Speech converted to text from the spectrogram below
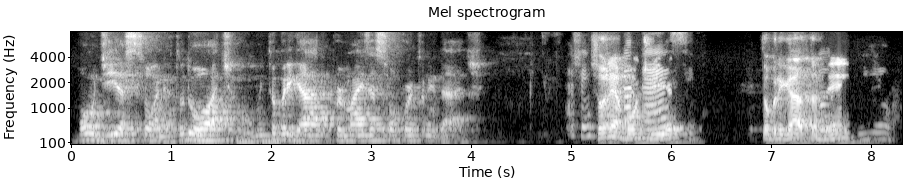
Bom dia, Sônia, tudo ótimo. Muito obrigado por mais essa oportunidade. Sônia, agradece. bom dia. Muito obrigado bom também. Dia.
